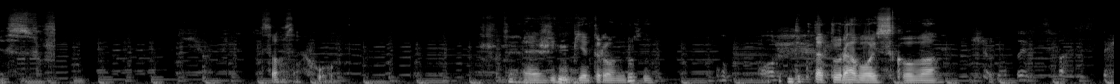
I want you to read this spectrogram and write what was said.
Jezu. Co za chłop. Reżim Biedronki. O Boże, Dyktatura wojskowa. czemu to jest swastyka?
